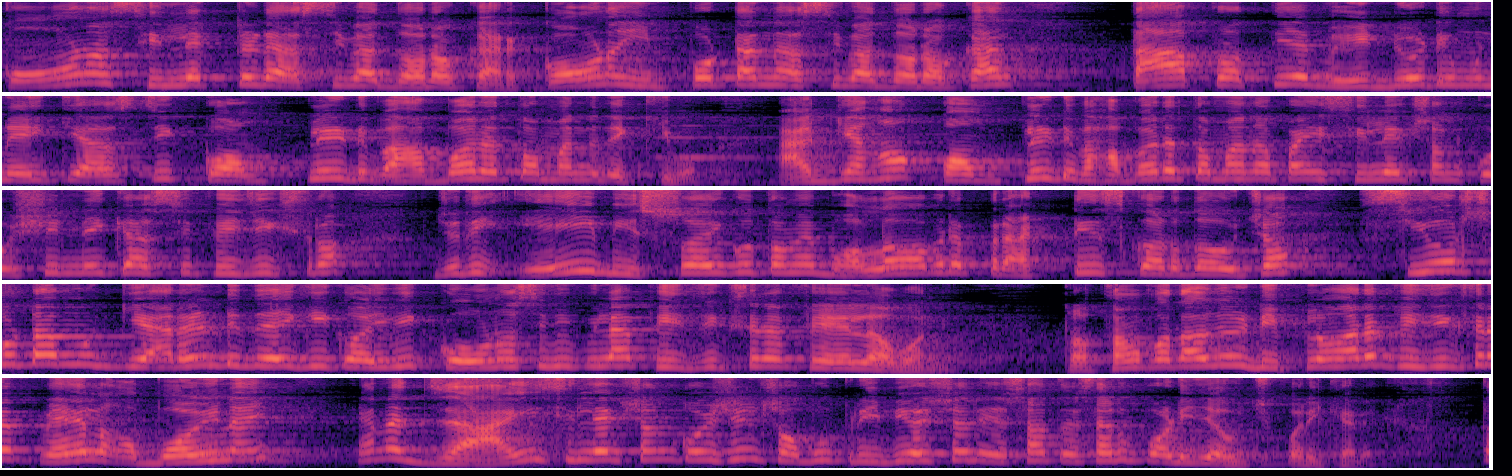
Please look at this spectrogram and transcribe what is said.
कौन सिलेक्टेड आसवा दरकार कौन इंपोर्टां आसवा दरकार ତା ପ୍ରତି ଏ ଭିଡ଼ିଓଟି ମୁଁ ନେଇକି ଆସିଛି କମ୍ପ୍ଲିଟ୍ ଭାବରେ ତୁମମାନେ ଦେଖିବ ଆଜ୍ଞା ହଁ କମ୍ପ୍ଲିଟ୍ ଭାବରେ ତୁମମାନଙ୍କ ପାଇଁ ସିଲେକ୍ସନ୍ କୋଶ୍ଚିନ୍ ନେଇକି ଆସିଛି ଫିଜିକ୍ସର ଯଦି ଏଇ ବିଷୟକୁ ତୁମେ ଭଲ ଭାବରେ ପ୍ରାକ୍ଟିସ୍ କରିଦେଉଛ ସିଓର ସୋଟା ମୁଁ ଗ୍ୟାରେଣ୍ଟି ଦେଇକି କହିବି କୌଣସି ବି ପିଲା ଫିଜିକ୍ସରେ ଫେଲ୍ ହେବନି ପ୍ରଥମ କଥା ହେଉଛି ଡିପ୍ଲୋମାରେ ଫିଜିକ୍ସରେ ଫେଲ୍ ହେବ ହିଁ ନାହିଁ କାହିଁକିନା ଯାଇ ସିଲେକ୍ସନ୍ କୋଶ୍ଚିନ୍ ସବୁ ପ୍ରିଭିୟସ୍ ଇୟର୍ ଏସା ତେସାରୁ ପଡ଼ିଯାଉଛି ପରୀକ୍ଷାରେ ତ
